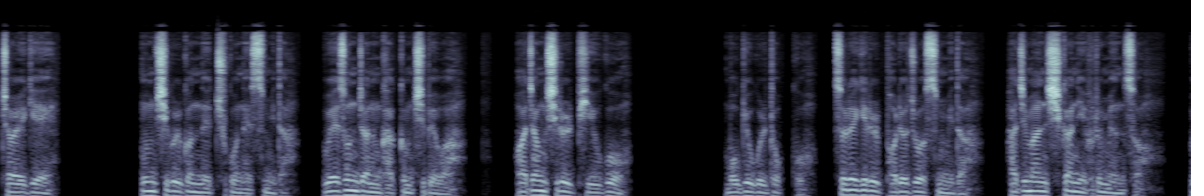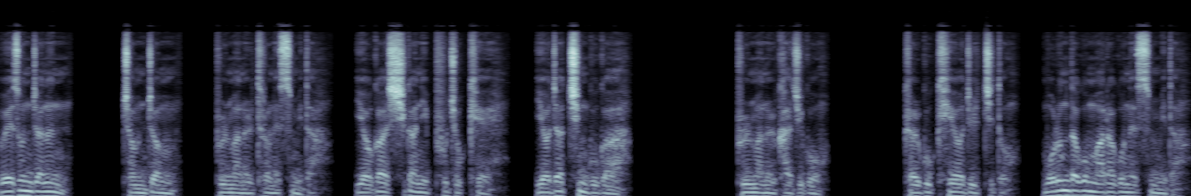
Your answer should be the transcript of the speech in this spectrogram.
저에게 음식을 건네 주곤 했습니다. 외손자는 가끔 집에 와 화장실을 비우고 목욕을 돕고 쓰레기를 버려주었습니다. 하지만 시간이 흐르면서 외손자는 점점 불만을 드러냈습니다. 여가 시간이 부족해 여자친구가 불만을 가지고 결국 헤어질지도 모른다고 말하곤 했습니다.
